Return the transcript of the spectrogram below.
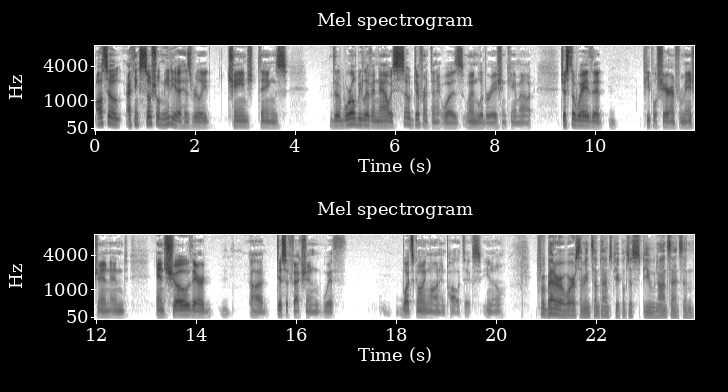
also I think social media has really changed things. The world we live in now is so different than it was when Liberation came out. Just the way that people share information and and show their uh, disaffection with what's going on in politics. You know, For better or worse, I mean, sometimes people just spew nonsense, and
